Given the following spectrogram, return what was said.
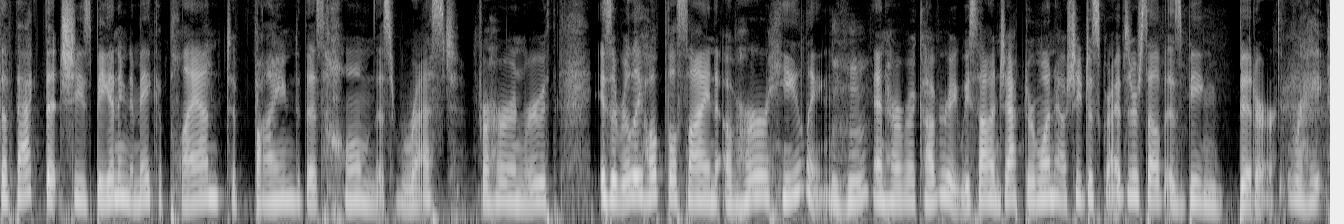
the fact that she's beginning to make a plan to find this home, this rest for her and Ruth, is a really hopeful sign of her healing mm-hmm. and her recovery. We saw in chapter one how she describes herself as being bitter. Right.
